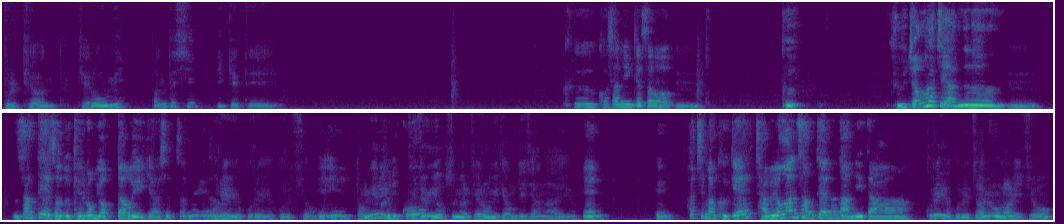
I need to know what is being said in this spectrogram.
불편, 괴로움이 반드시 있게 돼요. 그 거사님께서 음, 그 규정하지 않는 음, 상태에서도 괴로움이 없다고 얘기하셨잖아요. 그래요, 그래요, 그렇죠. 예, 예, 당연히 그리고- 규정이 없으면 괴로움이 경험되지 않아요. 예. 예. 하지만 그게 자명한 상태는 아니다. 그래요, 그래요. 자명은 아니죠.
